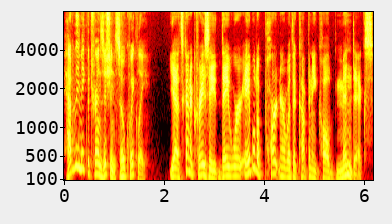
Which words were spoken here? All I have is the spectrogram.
How do they make the transition so quickly? Yeah, it's kind of crazy. They were able to partner with a company called Mendix,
